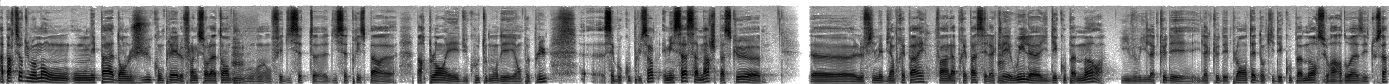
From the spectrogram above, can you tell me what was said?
À partir du moment où on- n'est pas dans le jus complet, le flingue sur la tempe, Mm. où on, on fait 17, euh, 17 prises par, euh, par plan et du coup, tout le monde est, en peut plus, euh, c'est beaucoup plus simple. Et mais ça, ça marche parce que. euh, euh, le film est bien préparé. Enfin, la prépa, c'est la clé. Will, euh, il découpe à mort. Il, il a que des, il a que des plans en tête, donc il découpe à mort sur ardoise et tout ça.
